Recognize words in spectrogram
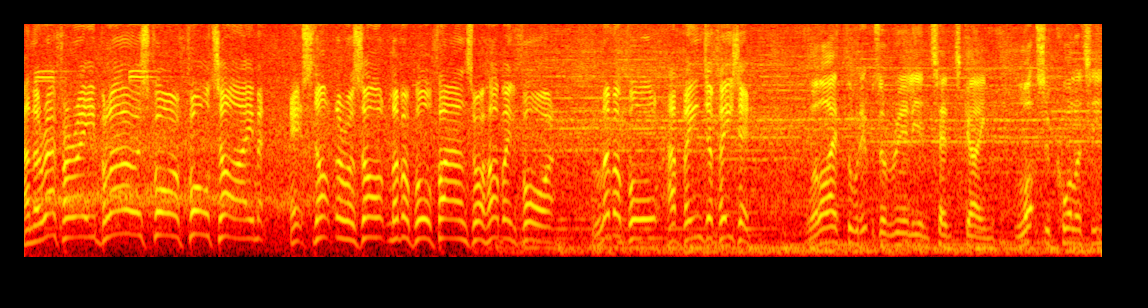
And the referee blows for full time. It's not the result Liverpool fans were hoping for. Liverpool have been defeated. Well, I thought it was a really intense game. Lots of quality,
